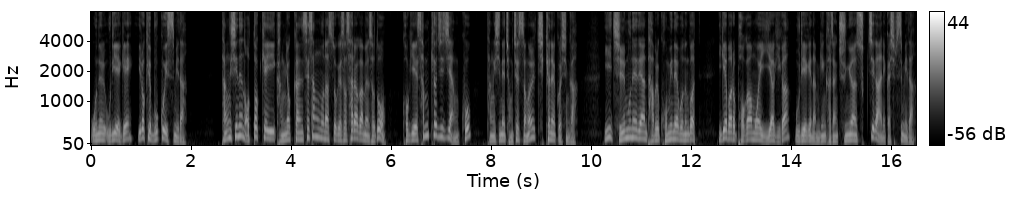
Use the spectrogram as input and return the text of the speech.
오늘 우리에게 이렇게 묻고 있습니다. 당신은 어떻게 이 강력한 세상 문화 속에서 살아가면서도 거기에 삼켜지지 않고 당신의 정체성을 지켜낼 것인가? 이 질문에 대한 답을 고민해 보는 것, 이게 바로 버가모의 이야기가 우리에게 남긴 가장 중요한 숙지가 아닐까 싶습니다.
